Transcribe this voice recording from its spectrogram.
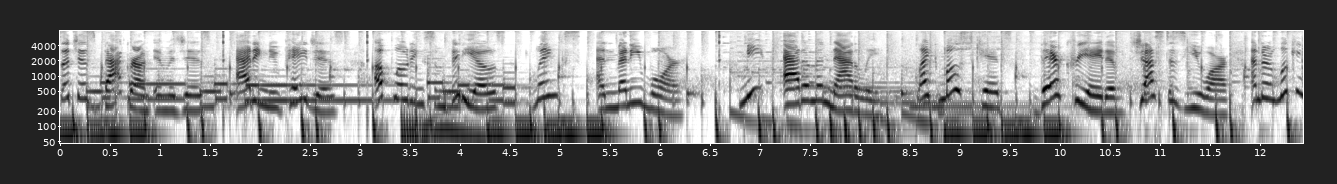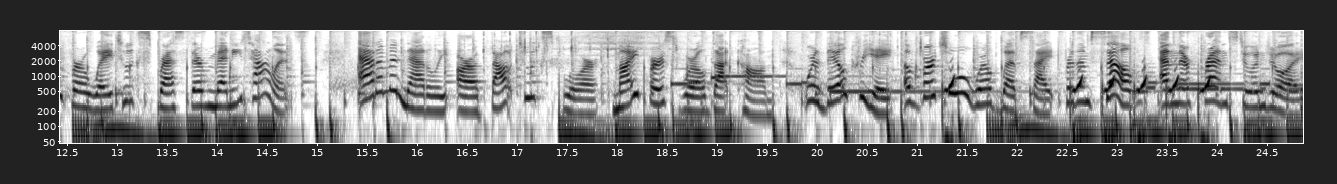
such as background images, adding new pages, uploading some videos, links, and many more. Meet Adam and Natalie. Like most kids, they're creative just as you are and are looking for a way to express their many talents. Adam and Natalie are about to explore myfirstworld.com, where they'll create a virtual world website for themselves and their friends to enjoy.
